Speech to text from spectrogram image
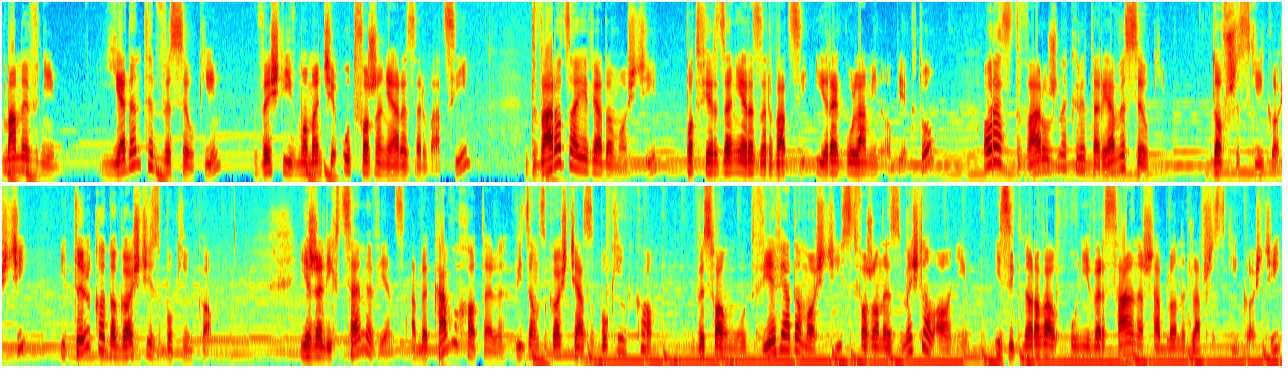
Mamy w nim jeden typ wysyłki, wyślij w momencie utworzenia rezerwacji, dwa rodzaje wiadomości, potwierdzenie rezerwacji i regulamin obiektu oraz dwa różne kryteria wysyłki do wszystkich gości i tylko do gości z Booking.com. Jeżeli chcemy więc, aby KW Hotel, widząc gościa z Booking.com, wysłał mu dwie wiadomości stworzone z myślą o nim i zignorował uniwersalne szablony dla wszystkich gości,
